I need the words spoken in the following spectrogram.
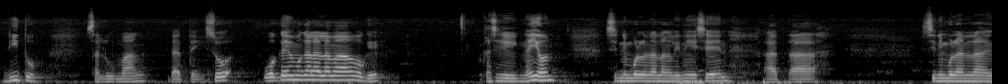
dito sa lumang dating so huwag kayong mag-alala mga kogi kasi ngayon sinimulan na lang linisin at ah, sinimulan lang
